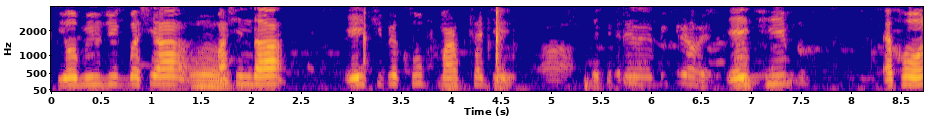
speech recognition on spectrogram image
প্রিয় মিউজিক বাসিয়া বাসিন্দা এই ছিপে খুব মাছ খাইছে। বিক্রি হবে। এই ছিপ এখন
